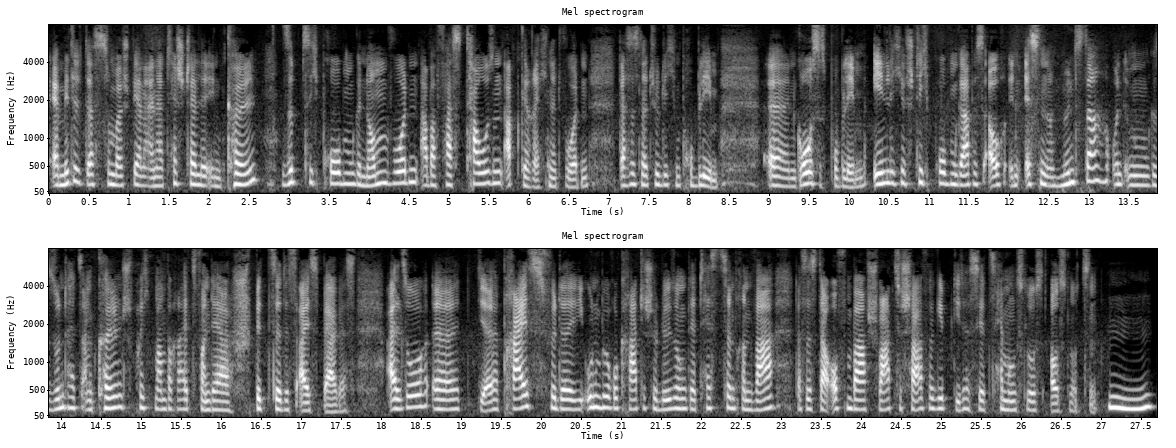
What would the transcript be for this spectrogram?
ermittelt, dass zum Beispiel an einer Teststelle in Köln 70 Proben genommen wurden, aber fast 1000 abgerechnet wurden. Das ist natürlich ein Problem, ein großes Problem. Ähnliche Stichproben gab es auch in Essen und Münster und im Gesundheitsamt Köln spricht man bereits von der Spitze des Eisberges. Also äh, der Preis für die unbürokratische Lösung der Testzentren war, dass es da offenbar schwarze Schafe gibt, die das jetzt hemmungslos ausnutzen. Mhm.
